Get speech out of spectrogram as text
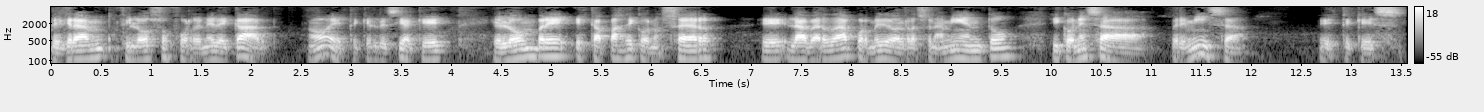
del gran filósofo René Descartes, ¿no? este, que él decía que el hombre es capaz de conocer eh, la verdad por medio del razonamiento y con esa premisa este, que es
